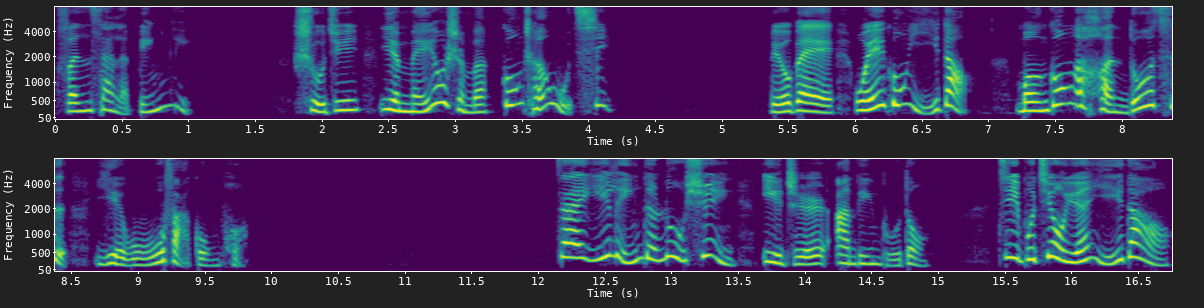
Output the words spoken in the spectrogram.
分散了兵力，蜀军也没有什么攻城武器。刘备围攻夷道，猛攻了很多次，也无法攻破。在夷陵的陆逊一直按兵不动。既不救援一道，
